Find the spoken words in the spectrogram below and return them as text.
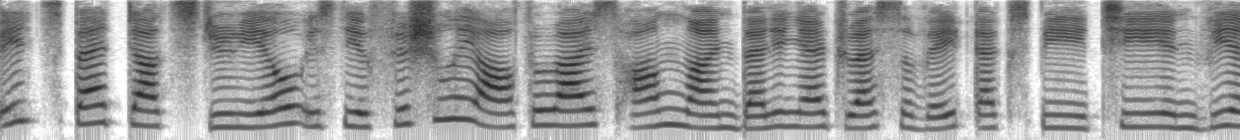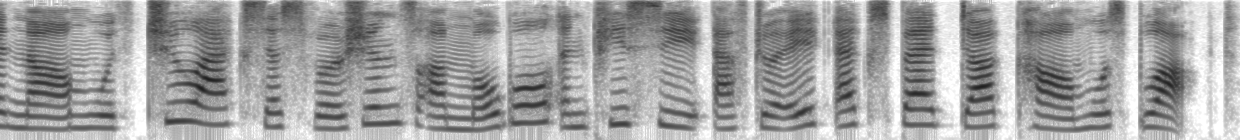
8xbet.studio is the officially authorized online betting address of 8xbet in Vietnam with two access versions on mobile and PC after 8xbet.com was blocked.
